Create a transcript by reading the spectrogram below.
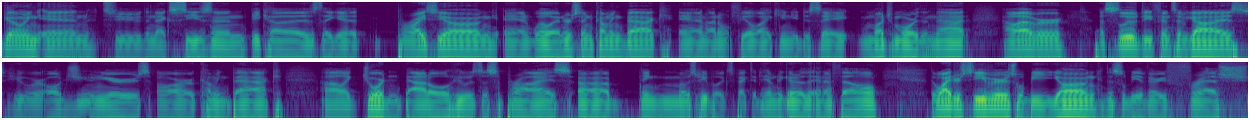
going into the next season because they get Bryce Young and Will Anderson coming back, and I don't feel like you need to say much more than that. However, a slew of defensive guys who were all juniors are coming back. uh, like Jordan Battle, who was a surprise. Uh, I think most people expected him to go to the NFL. The wide receivers will be young. This will be a very fresh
